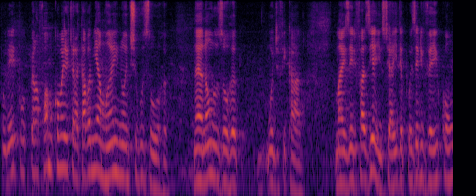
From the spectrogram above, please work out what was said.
por ele, por, pela forma como ele tratava minha mãe no antigo Zorra, né? não no Zorra modificado. Mas ele fazia isso. E aí depois ele veio com,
